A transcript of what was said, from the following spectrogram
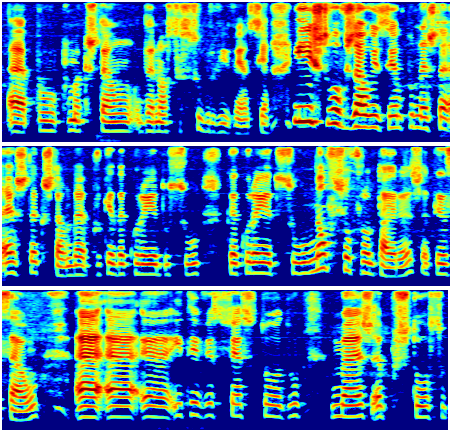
uh, por, por, uma questão da nossa sobrevivência. E isto vou-vos dar o exemplo nesta esta questão, da, porque é da Coreia do Sul, que a Coreia do Sul não fechou fronteiras, atenção, uh, uh, e teve esse sucesso todo, mas apostou so,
